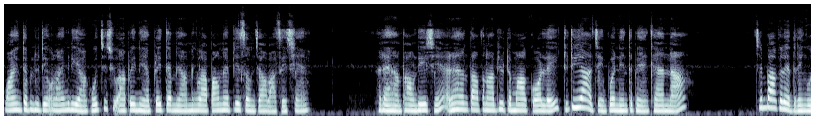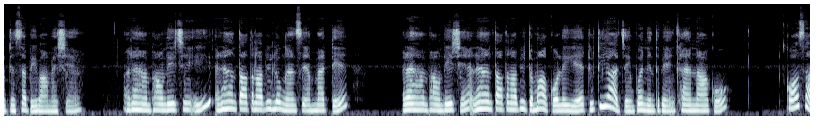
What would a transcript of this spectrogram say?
YWD online media ကိုကြည့်ရှုအားပေးနေတဲ့ပရိသတ်များမင်္ဂလာပေါင်းနဲ့ပြည့်စုံကြပါစေရှင်။အရဟံဖောင်ဒေးရှင်းအရဟံသာသနာပြုဓမ္မကောလိပ်ဒုတိယအကြိမ်ပွဲနှင်းသဘင်အခမ်းအနားကျင်းပခဲ့တဲ့တဲ့ရင်ကိုတင်ဆက်ပေးပါမယ်ရှင်။အရဟံဖောင်ဒေးရှင်းဤအရဟံသာသနာပြုလုပ်ငန်းစဉ်အမှတ်1အရဟံဖောင်ဒေးရှင်းအရဟံသာသနာပြုဓမ္မကောလိပ်ရဲ့ဒုတိယအကြိမ်ပွဲနှင်းသဘင်အခမ်းအနားကိုကောစာ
